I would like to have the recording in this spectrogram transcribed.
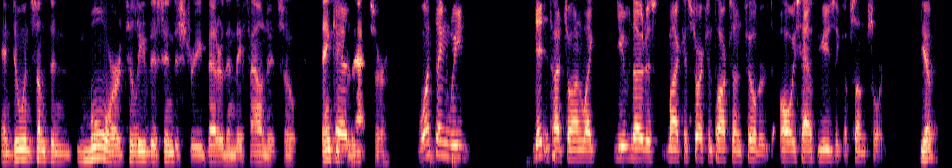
and doing something more to leave this industry better than they found it. So thank you and for that, sir. One thing we didn't touch on, like you've noticed, my construction talks unfiltered always have music of some sort. Yep.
